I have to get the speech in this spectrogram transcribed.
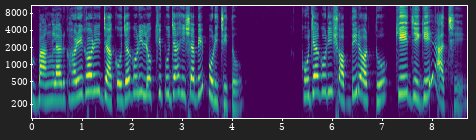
বাংলার ঘরে ঘরে যা কোজাগরি লক্ষ্মী পূজা হিসাবে পরিচিত। কোজাগরি শব্দের অর্থ কে জেগে আছে।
